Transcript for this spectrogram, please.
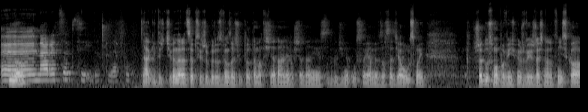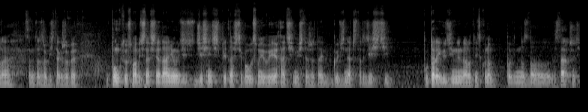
e, No. na recepcję i do sklepu. Tak, i idziemy na recepcję, żeby rozwiązać jutro temat śniadania, bo śniadanie jest od godziny 8, a my w zasadzie o 8. Przed 8 powinniśmy już wyjeżdżać na lotnisko, ale chcemy to zrobić tak, żeby punkt 8 być na śniadaniu, 10-15 po 8 wyjechać i myślę, że ta godzina 40, półtorej godziny na lotnisku nam powinno zdo- wystarczyć.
